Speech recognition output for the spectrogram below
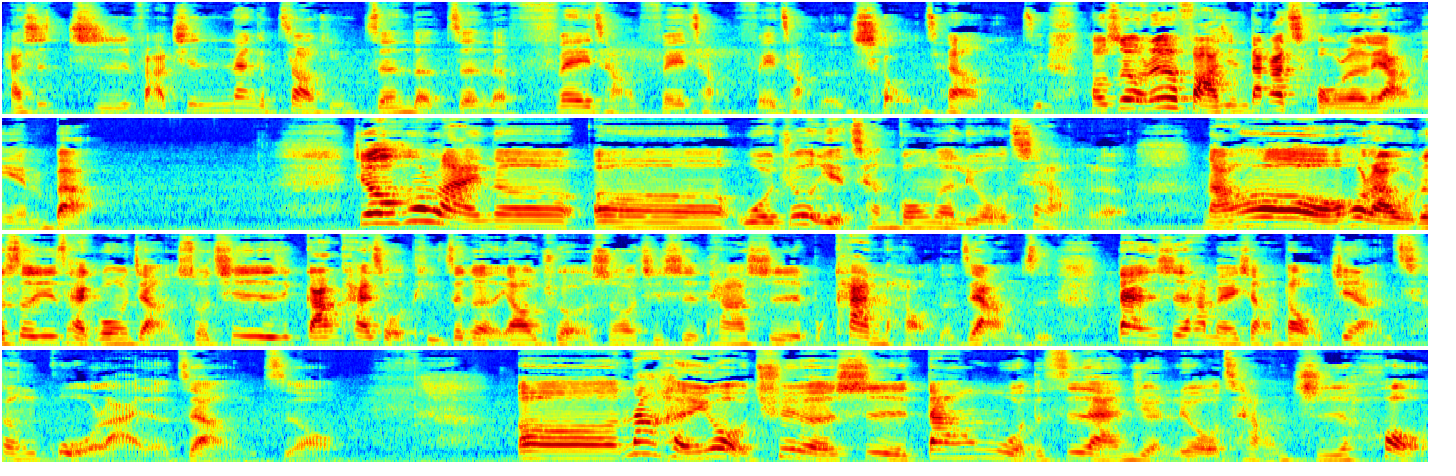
还是直发，其实那个造型真的真的非常非常非常的丑，这样子。好，所以我那个发型大概丑了两年吧。结果后来呢，呃，我就也成功的留长了。然后后来我的设计才跟我讲说，其实刚开始我提这个要求的时候，其实他是不看好的这样子，但是他没想到我竟然撑过来了这样子哦。呃，那很有趣的是，当我的自然卷留长之后，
